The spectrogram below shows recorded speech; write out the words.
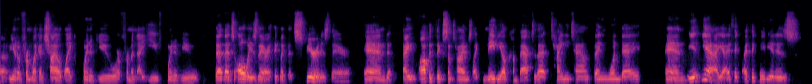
uh, you know from like a childlike point of view or from a naive point of view that that's always there. I think like that spirit is there. And i often think sometimes like maybe i'll come back to that tiny town thing one day. And yeah yeah i think i think maybe it is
